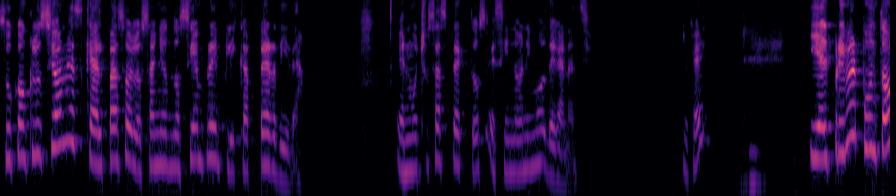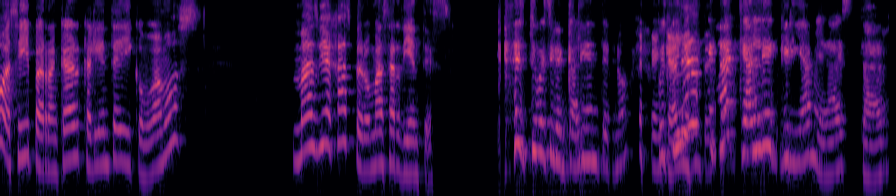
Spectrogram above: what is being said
Su conclusión es que al paso de los años no siempre implica pérdida. En muchos aspectos es sinónimo de ganancia. ¿Ok? Y el primer punto, así para arrancar caliente y como vamos, más viejas pero más ardientes. A decir en caliente, ¿no? En pues caliente. qué alegría me da estar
